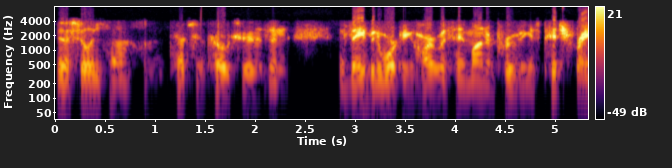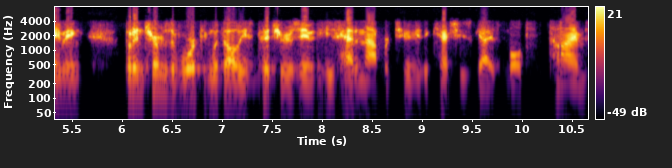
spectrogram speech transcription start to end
you know, the Phillies have some catching coaches and They've been working hard with him on improving his pitch framing. But in terms of working with all these pitchers, you know, he's had an opportunity to catch these guys multiple times,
